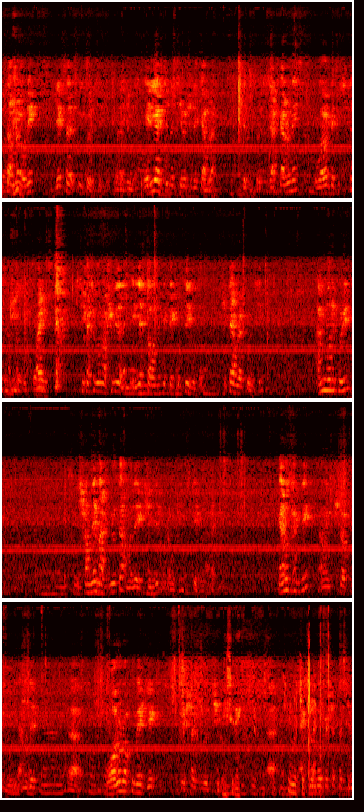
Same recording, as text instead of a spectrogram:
তো আমরা অনেক ডেটটা ই করেছি। মানে এরিয়ার যেটা ছিল সেটাকে আমরা করেছি। যার কারণে ওভারঅল ডেফিসিটটা হয়নি ঠিক আছে কোনো অসুবিধা নেই। এরিয়াস তো আমাদেরকে পে করতেই হতো। সেটা আমরা করেছি। আমি মনে করি সামনের মাসগুলোতে আমাদের এক্সচেঞ্জে মোটামুটি স্টেবল থাকবে। কেন থাকবে? আমি সব বলি। আমাদের বড় রকমের যে প্রেশারগুলো ছিল প্রেশারটা ছিল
